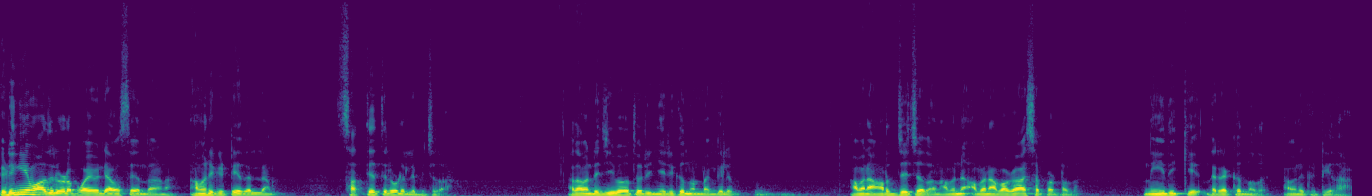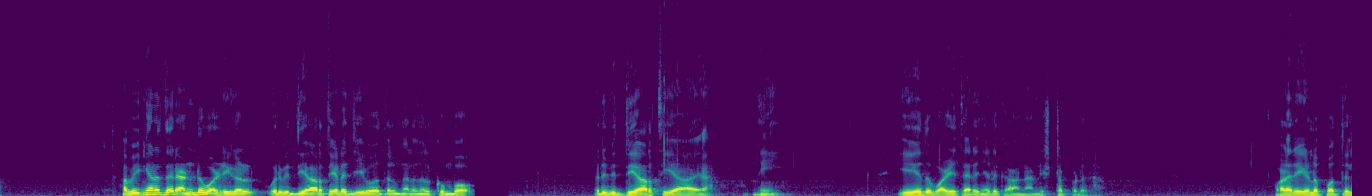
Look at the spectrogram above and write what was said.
ഇടുങ്ങിയ വാതിലൂടെ പോയവന്റെ അവസ്ഥ എന്താണ്? അവന് കിട്ടിയതെല്ലാം സത്യത്തിലൂടെ ലഭിച്ചതാണ്. അതവന്റെ ജീവിതത്തിൽ ഒരു ഞെരുക്കുന്നുണ്ടെങ്കിലും അവൻ ആർജിച്ചതാണ്. അവന് അവൻ അവകാശപ്പെട്ടത് നീതിക്ക് നിരക്കുന്നത് അവന് കിട്ടിയതാണ്. അപ്പോൾ ഇങ്ങനത്തെ രണ്ട് വഴികൾ ഒരു വിദ്യാർത്ഥിയുടെ ജീവിതത്തിൽ നിലനിൽക്കുമ്പോൾ ഒരു വിദ്യാർത്ഥിയായ നീ ഏത് വഴി തിരഞ്ഞെടുക്കാനാണ് ഇഷ്ടപ്പെടുക? വളരെ എളുപ്പത്തിൽ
